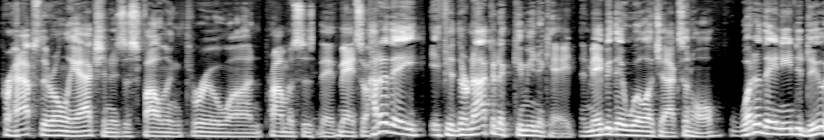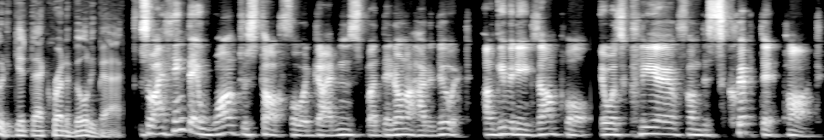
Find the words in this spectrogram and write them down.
perhaps their only action is just following through on promises they've made. So, how do they, if they're not going to communicate, and maybe they will at Jackson Hole, what do they need to do to get that credibility back? So, I think they want to stop forward guidance, but they don't know how to do it. I'll give you the example. It was clear from the scripted part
